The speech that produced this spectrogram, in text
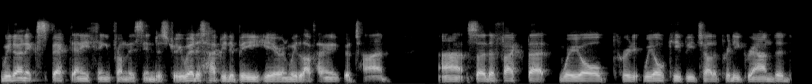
we don't expect anything from this industry. We're just happy to be here and we love having a good time. Uh, so the fact that we all pretty, we all keep each other pretty grounded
